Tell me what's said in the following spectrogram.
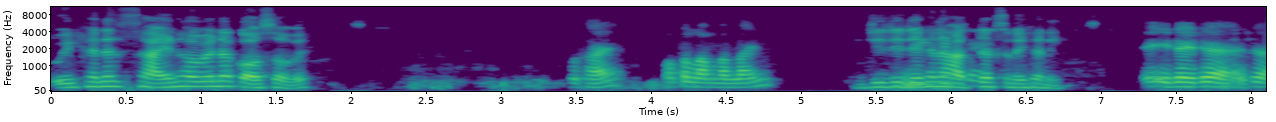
ওইখানে সাইন হবে না কস হবে? কোথায়? কত নাম্বার লাইন জি জি যেখানে হাত রাখছেন এখানে এটা এটা এটা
